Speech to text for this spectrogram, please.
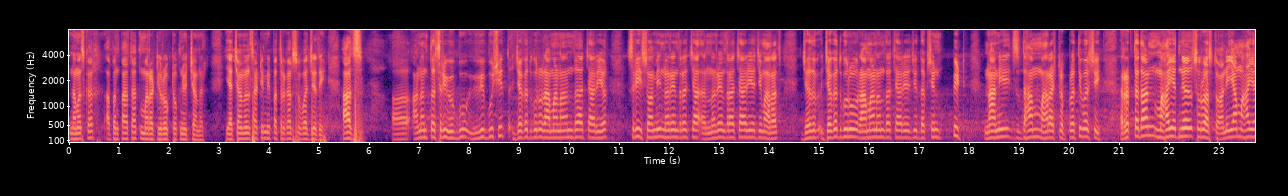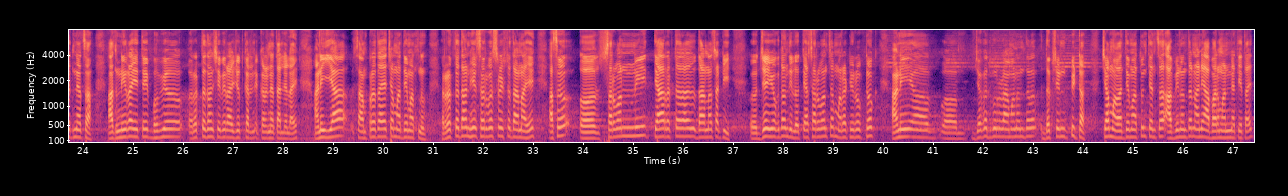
नमस्कार आपण पाहतात मराठी रोकटोक न्यूज चॅनल या चॅनलसाठी मी पत्रकार सुभाष जेदे आज अनंत श्री विभू विभूषित जगद्गुरू रामानंदाचार्य श्री स्वामी नरेंद्रचा नरेंद्राचार्यजी महाराज जग जगद्गुरू रामानंदाचार्यजी दक्षिण पीठ नाणीज धाम महाराष्ट्र प्रतिवर्षी रक्तदान महायज्ञ सुरू असतो आणि या महायज्ञाचा आज निरा येथे भव्य रक्तदान शिबिर आयोजित कर करण्यात आलेलं आहे. आणि या संप्रदायाच्या माध्यमातून रक्तदान हे सर्वश्रेष्ठ दान आहे असं सर्वांनी त्या रक्तदानासाठी जे योगदान दिलं त्या सर्वांचं मराठी रोखोक आणि जगद्गुरू रामानंद दक्षिण पीठाच्या माध्यमातून त्यांचं अभिनंदन आणि आभार मानण्यात येत आहेत.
